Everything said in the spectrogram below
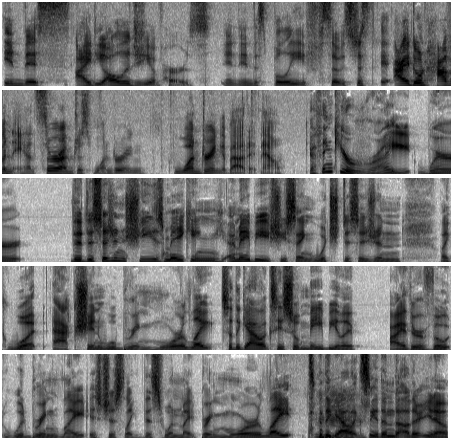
in this ideology of hers, in, in this belief? So it's just I don't have an answer. I'm just wondering wondering about it now. I think you're right, where the decision she's making, and maybe she's saying which decision, like what action will bring more light to the galaxy. So maybe like either vote would bring light. It's just like this one might bring more light to the mm-hmm. galaxy than the other, you know.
